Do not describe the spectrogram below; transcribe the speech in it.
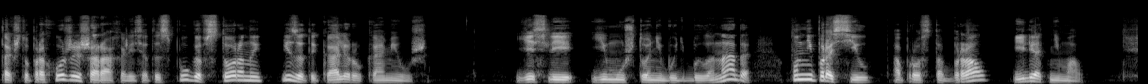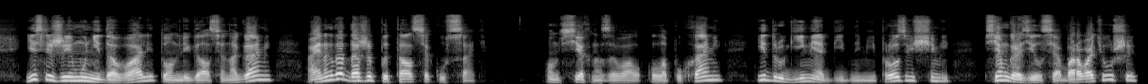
так что прохожие шарахались от испуга в стороны и затыкали руками уши. Если ему что-нибудь было надо, он не просил, а просто брал или отнимал. Если же ему не давали, то он легался ногами, а иногда даже пытался кусать. Он всех называл лопухами и другими обидными прозвищами, всем грозился оборвать уши,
